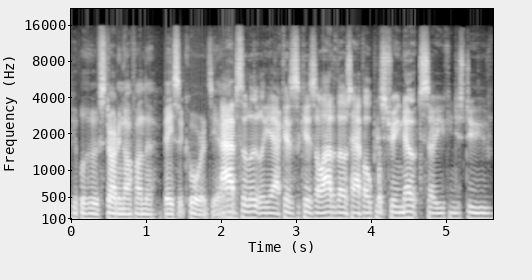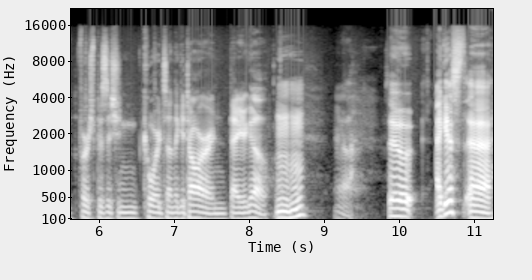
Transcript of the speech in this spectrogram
people who are starting off on the basic chords. Yeah. Absolutely, yeah, because a lot of those have open string notes, so you can just do first position chords on the guitar, and there you go. Mm-hmm. Yeah. So I guess uh,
